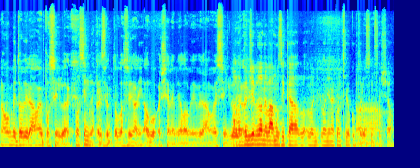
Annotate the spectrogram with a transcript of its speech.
No, my to vydáváme po singlech. Po singlech. Takže to vlastně žádný album ještě nemělo, my vydáváme single. Ale vím, že byla nová muzika loni, loni na konci roku, kterou no, jsem slyšel.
